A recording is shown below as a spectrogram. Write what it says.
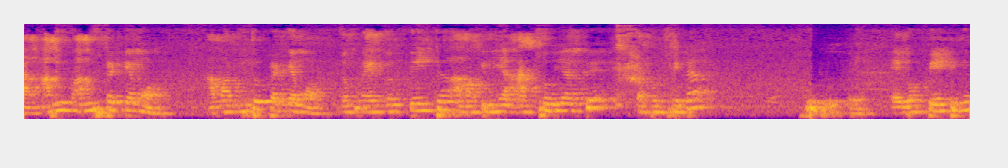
আর আমি মানুষটা কেমন? আমার ভিতরটা কেমন? যখন একজন পেইন্টার আমাকে নিয়ে আর্ট ছবি আঁকবে তখন সেটা এবং পেন্টিং এ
